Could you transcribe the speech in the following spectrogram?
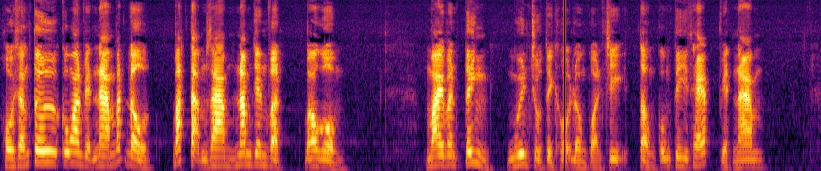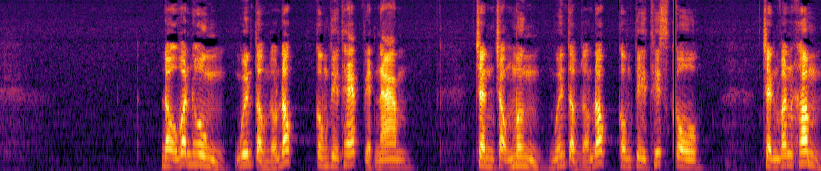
Hồi tháng 4, Công an Việt Nam bắt đầu bắt tạm giam 5 nhân vật bao gồm Mai Văn Tinh, nguyên Chủ tịch Hội đồng Quản trị Tổng Công ty Thép Việt Nam, Đậu Văn Hùng, nguyên Tổng Giám đốc Công ty Thép Việt Nam, Trần Trọng Mừng, nguyên Tổng Giám đốc Công ty Tisco, Trần Văn Khâm,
